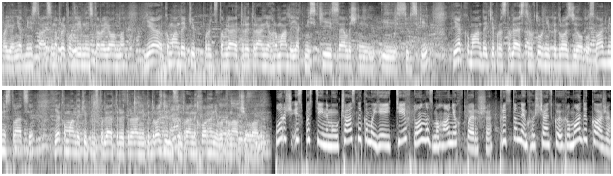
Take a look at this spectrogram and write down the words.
районні адміністрації, наприклад, Рівненська районна. Є команди, які представляють територіальні громади, як міські, селищні і сільські. Є команди, які представляють структурні підрозділи обласної адміністрації. Є команди, які представляють територіальні підрозділи центральних органів виконавчої влади. Поруч із постійними учасниками є і ті, хто на змаганнях вперше. Представник гощанської громади каже,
